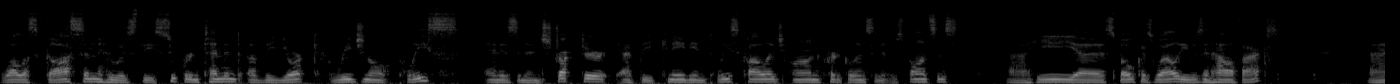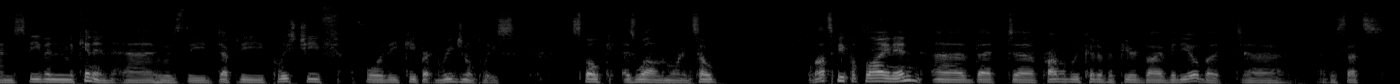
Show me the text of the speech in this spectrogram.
Wallace Gosson, who is the superintendent of the York Regional Police, and is an instructor at the Canadian Police College on critical incident responses. Uh, he uh, spoke as well. He was in Halifax. And Stephen McKinnon, uh, who is the deputy police chief for the Cape Breton Regional Police, spoke as well in the morning. So lots of people flying in uh, that uh, probably could have appeared by video, but uh, I guess that's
